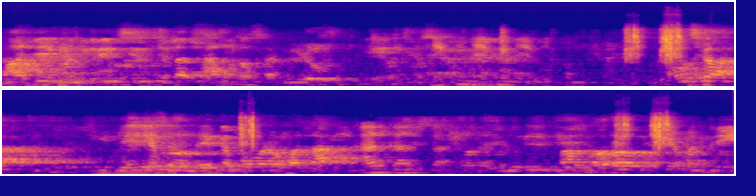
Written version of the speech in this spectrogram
మాజీ మంత్రి సిరిసిల్ల శాసన సభ్యుడు బహుశా ఈ దేశంలో లేకపోవడం వల్ల మా గౌరవ ముఖ్యమంత్రి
